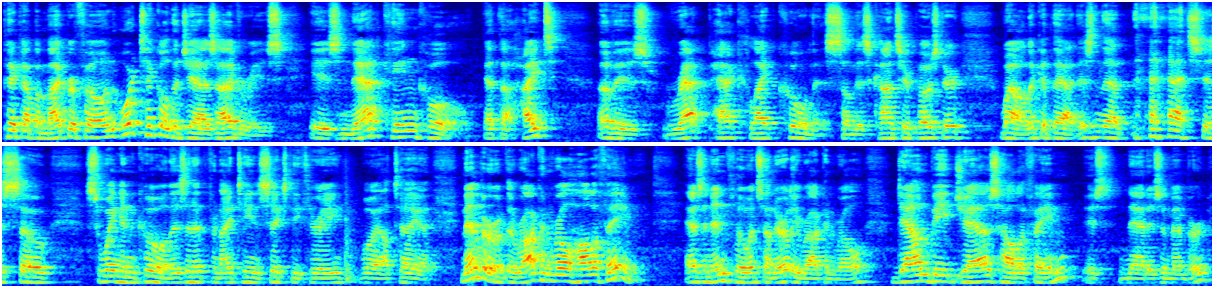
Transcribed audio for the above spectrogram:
pick up a microphone or tickle the jazz ivories is Nat King Cole at the height of his Rat Pack-like coolness on this concert poster. Wow, look at that. Isn't that, that's just so swinging cool, isn't it, for 1963? Boy, I'll tell you. Member of the Rock and Roll Hall of Fame as an influence on early rock and roll. Downbeat Jazz Hall of Fame is Nat is a member.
